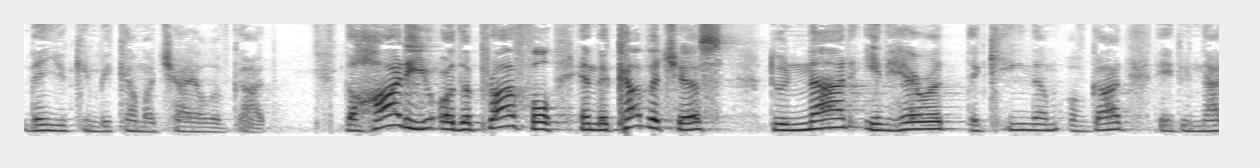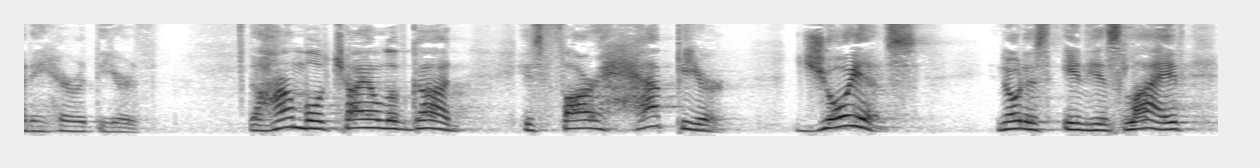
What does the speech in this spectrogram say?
then you can become a child of God. The haughty or the proudful and the covetous do not inherit the kingdom of God. They do not inherit the earth. The humble child of God is far happier, joyous, notice, in his life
